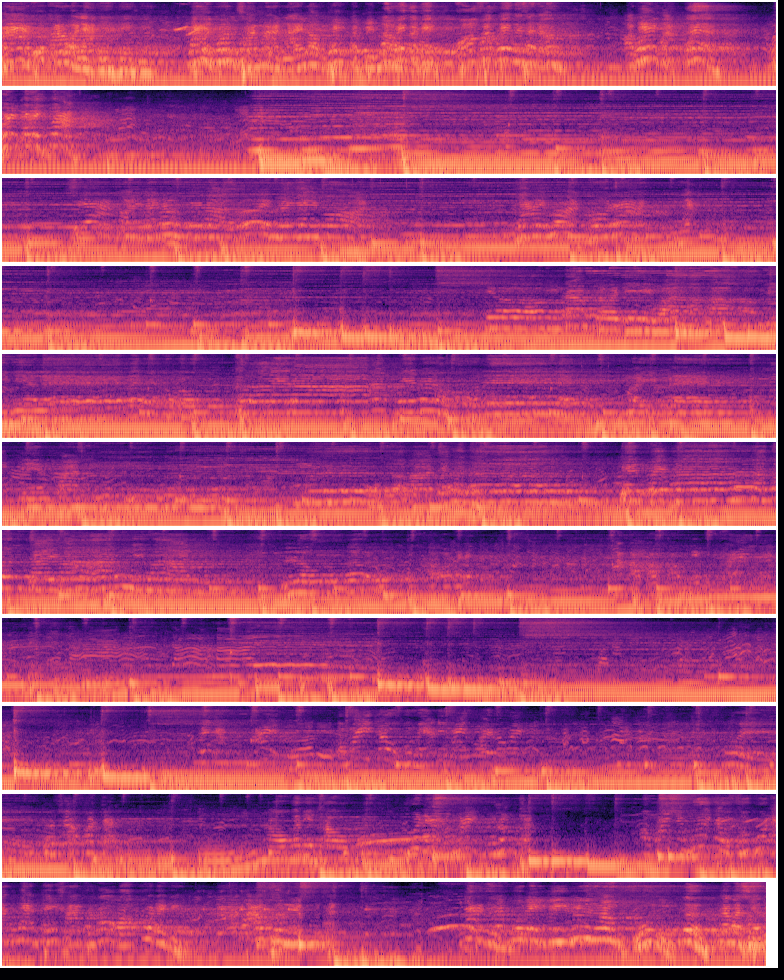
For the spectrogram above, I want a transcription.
มาทุกเขาอะล่ะได้พ้นสามารถหลายรอบเพลงก็เป็นเอาเพลงกับเพลงขอฟังเพลงกันสักหน่อย เอาเพลงมาเออไว้ได้ป่ะเสียก่อนนะลูกพี่น้องเอ้ยแม่ยายมอดยายมอดโคราชนะยอมรับโดยดีว่ามีเมียแล้ว ก็ดีเท่าผู้ใดมันไม่กูลงจันเอาไม่ยังเมื่อเจ้าสูงผู้หลังแย่นใจขาดเขาออกก็ได้นี่เอาคืนเลยกูจันยากจะผู้ใดดีนี่เรื่องสูงเออแล้วมาเสีย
